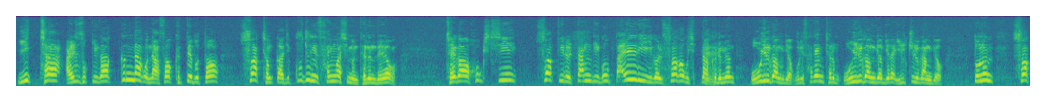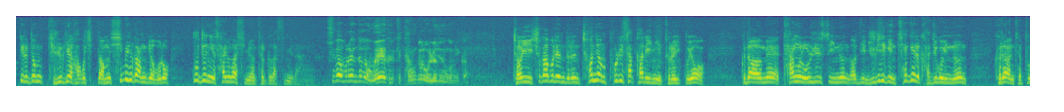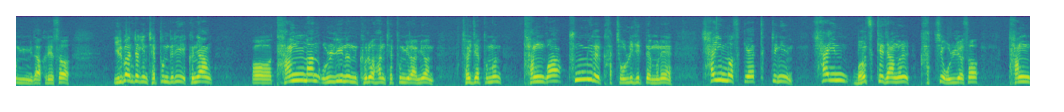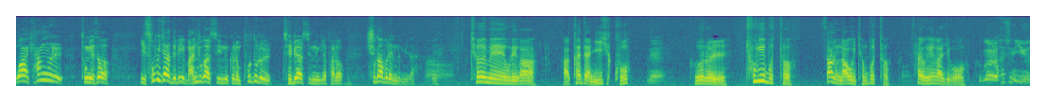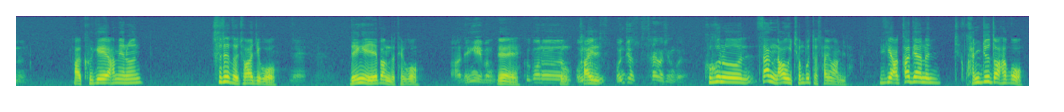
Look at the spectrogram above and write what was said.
2차 알솎기가 끝나고 나서 그때부터 수확 전까지 꾸준히 사용하시면 되는데요. 제가 혹시 수확기를 당기고 빨리 이걸 수확하고 싶다 그러면 5일 간격, 우리 사장님처럼 5일 간격이라 일주일 간격 또는 수확기를 좀 길게 하고 싶다면 10일 간격으로 꾸준히 사용하시면 될 것 같습니다. Sugar Blend가 왜 그렇게 당도를 올려주는 겁니까? 저희 Sugar Blend는 천연 폴리사카린이 들어있고요. 그 다음에 당을 올릴 수 있는 어디 유기적인 체계를 가지고 있는 그러한 제품입니다. 그래서 일반적인 제품들이 그냥 어, 당만 올리는 그러한 제품이라면 저희 제품은 당과 풍미를 같이 올리기 때문에 샤인머스켓의 특징인 샤인머스켓 향을 같이 올려서 당과 향을 통해서 이 소비자들이 만족할 수 있는 그런 포도를 재배할 수 있는 게 바로 Sugar Blend입니다. 예. 처음에 우리가 Acadian 29 네. 그거를 초기부터 싹 나오기 전부터 사용해 가지고 그걸 하신 이유는? 아 그게 하면은 수세도 좋아지고 네. 냉해 예방도 되고 아, 냉해 예방. 예 그거는 그 과일- 언제 사용하시는 거예요? 그거는 싹 나오기 전부터 사용합니다. 이게 아카디아는 관주도 하고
